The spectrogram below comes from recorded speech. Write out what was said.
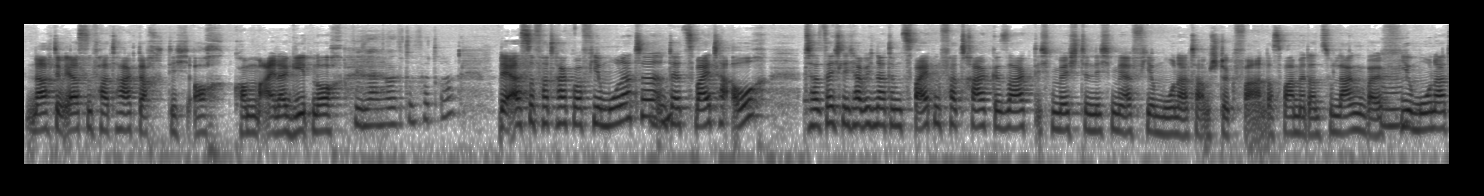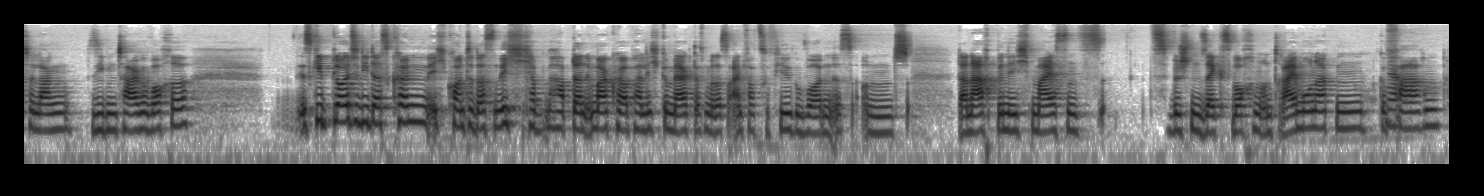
nach dem ersten Vertrag dachte ich, ach komm, einer geht noch. Wie lange läuft der Vertrag? Der erste Vertrag war vier Monate mhm. und der zweite auch. Tatsächlich habe ich nach dem zweiten Vertrag gesagt, ich möchte nicht mehr vier Monate am Stück fahren. Das war mir dann zu lang, weil mhm. vier Monate lang, sieben Tage Woche. Es gibt Leute, die das können. Ich konnte das nicht. Ich habe hab dann immer körperlich gemerkt, dass mir das einfach zu viel geworden ist. Und danach bin ich meistens zwischen sechs Wochen und drei Monaten gefahren. Ja.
